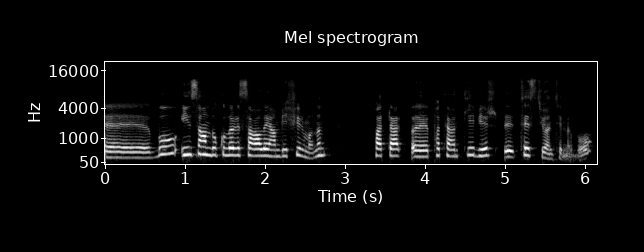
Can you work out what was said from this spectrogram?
E, bu insan dokuları sağlayan bir firmanın patent, e, patentli bir e, test yöntemi bu.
